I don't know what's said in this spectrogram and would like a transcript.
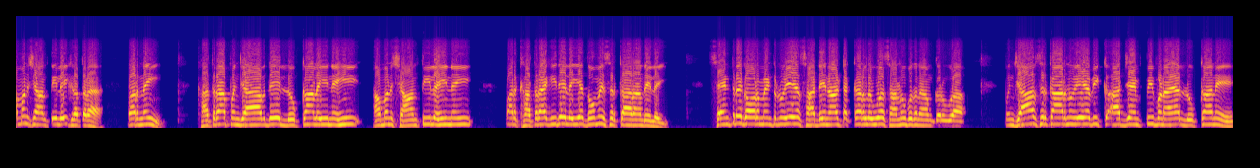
ਅਮਨ ਸ਼ਾਂਤੀ ਲਈ ਖਤਰਾ ਹੈ, ਪਰ ਨਹੀਂ। ਖਤਰਾ ਪੰਜਾਬ ਦੇ ਲੋਕਾਂ ਲਈ ਨਹੀਂ, ਅਮਨ ਸ਼ਾਂਤੀ ਲਈ ਨਹੀਂ, ਪਰ ਖਤਰਾ ਕਿਹਦੇ ਲਈ ਹੈ? ਦੋਵੇਂ ਸਰਕਾਰਾਂ ਦੇ ਲਈ। ਸੈਂਟਰ ਗਵਰਨਮੈਂਟ ਨੂੰ ਇਹ ਸਾਡੇ ਨਾਲ ਟੱਕਰ ਲਊਗਾ, ਸਾਨੂੰ ਬਦਨਾਮ ਕਰੂਗਾ। ਪੰਜਾਬ ਸਰਕਾਰ ਨੂੰ ਇਹ ਹੈ ਵੀ ਕ- ਅੱਜ ਐਮਪੀ ਬਣਾਇਆ, ਲੋਕਾਂ ਨੇ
